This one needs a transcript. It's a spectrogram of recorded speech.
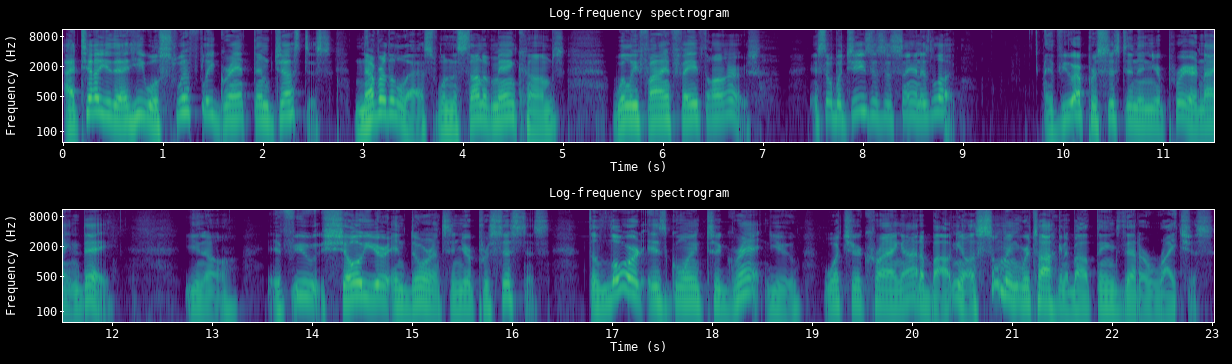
I tell you that he will swiftly grant them justice. Nevertheless, when the Son of Man comes, will he find faith on earth? And so, what Jesus is saying is look, if you are persistent in your prayer night and day, you know, if you show your endurance and your persistence, the Lord is going to grant you what you're crying out about. You know, assuming we're talking about things that are righteous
